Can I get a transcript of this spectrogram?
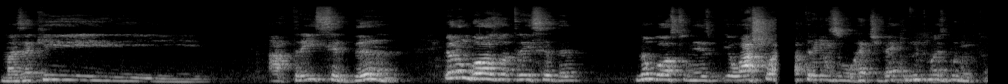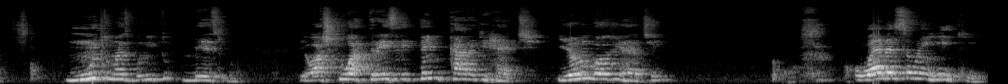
mas é que A3 Sedan, eu não gosto do A3 Sedan, não gosto mesmo. Eu acho o A3, o hatchback, muito mais bonito. Muito mais bonito mesmo. Eu acho que o A3 ele tem cara de hatch, e eu não gosto de hatch, hein? O Emerson Henrique,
